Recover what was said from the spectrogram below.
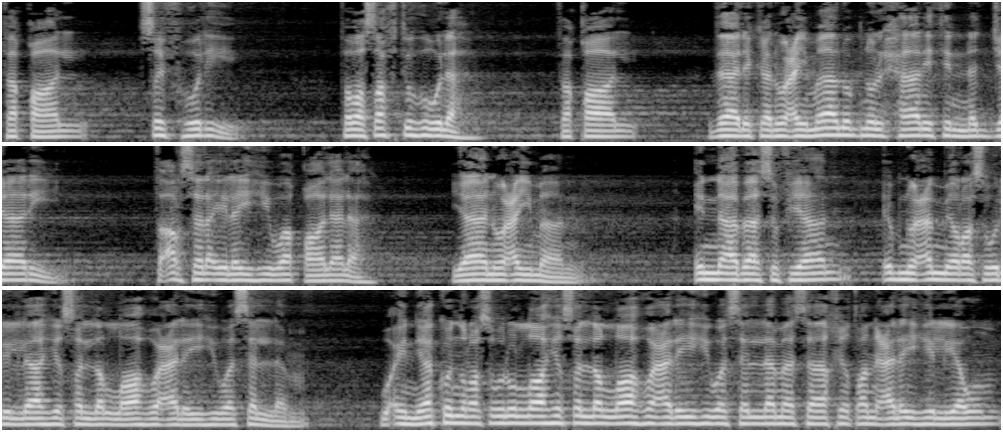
فقال صفه لي. فوصفته له فقال ذلك نعيمان بن الحارث النجاري. فأرسل إليه وقال له يا نعيمان إن أبا سفيان ابن عم رسول الله صلى الله عليه وسلم وإن يكن رسول الله صلى الله عليه وسلم ساخطا عليه اليوم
